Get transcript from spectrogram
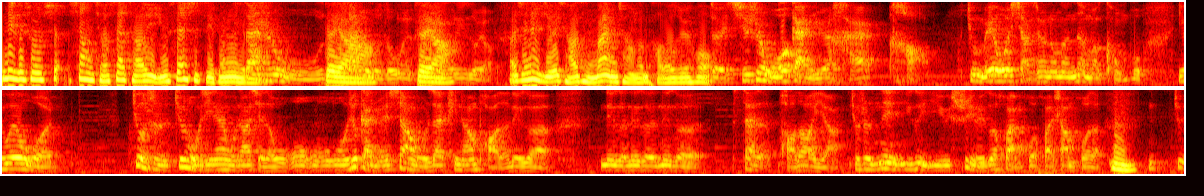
那个时候上上桥下桥已经三十几公里了，三十五，对啊三十五左右，对啊。三十公里左右。而且那几个桥挺漫长的，跑到最后，对，其实我感觉还好，就没有我想象中的那么恐怖，因为我就是就是我今天文章写的，我我我我就感觉像我在平常跑的那个那个那个那个赛跑道一样，就是那一个有是有一个缓坡缓上坡的，嗯，就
